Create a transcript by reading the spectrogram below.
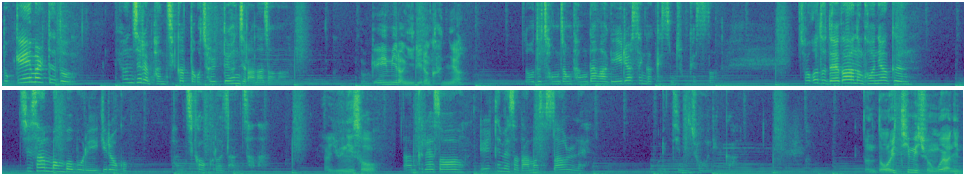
너 게임할 때도 현질은 반칙 같다고 절대 현질 안 하잖아. 너 게임이랑 일이랑 같냐? 너도 정정당당하게 1위 생각했으면 좋겠어. 적어도 내가 하는 건약은 치사한 방법으로 이기려고 반칙하고 그러지 않잖아. 야 윤희서 난 그래서 1팀에서 남아서 싸울래. 우리 팀이 좋으니까. 넌 너희 팀이 좋은 거야 아닌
